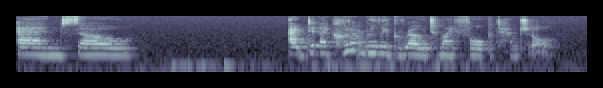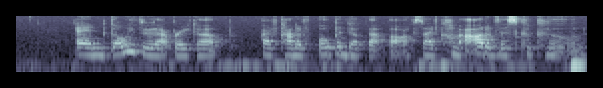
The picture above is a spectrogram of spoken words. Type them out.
And so I did I couldn't really grow to my full potential. And going through that breakup, I've kind of opened up that box and I've come out of this cocoon.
